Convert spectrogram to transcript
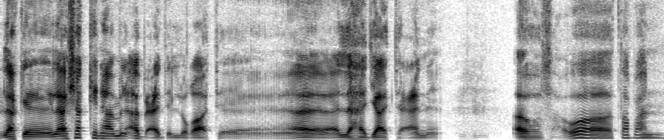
لكن لا شك إنها من أبعد اللغات آه، اللهجات عن الفصحى وطبعا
